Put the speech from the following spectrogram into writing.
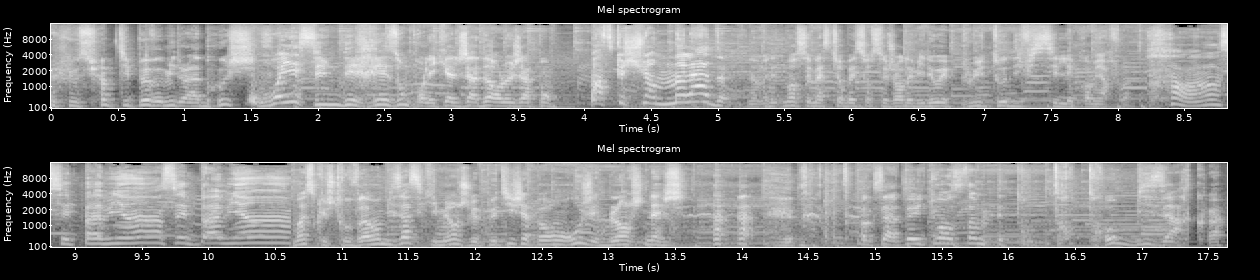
Je me suis un petit peu vomi dans la bouche. Vous voyez, c'est une des raisons pour lesquelles j'adore le Japon. Parce que je suis un malade Non, honnêtement, se masturber sur ce genre de vidéo est plutôt difficile les premières fois. Ah, c'est pas bien, c'est pas bien Moi, ce que je trouve vraiment bizarre, c'est qu'il mélange le petit chaperon rouge et Blanche-Neige. Donc ça va pas du tout ensemble, trop, trop bizarre, quoi.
